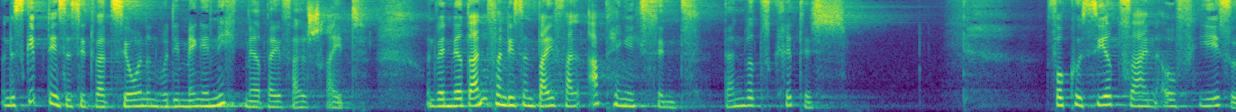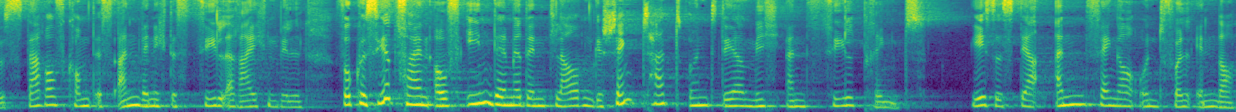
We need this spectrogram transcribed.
Und es gibt diese Situationen, wo die Menge nicht mehr Beifall schreit. Und wenn wir dann von diesem Beifall abhängig sind, dann wird es kritisch. Fokussiert sein auf Jesus. Darauf kommt es an, wenn ich das Ziel erreichen will. Fokussiert sein auf ihn, der mir den Glauben geschenkt hat und der mich ans Ziel bringt. Jesus, der Anfänger und Vollender,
